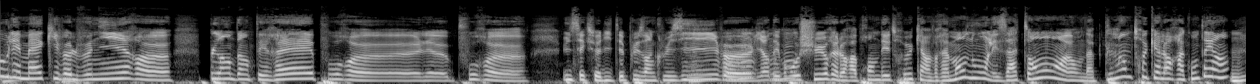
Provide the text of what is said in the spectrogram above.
nous les mecs qui veulent venir euh, plein d'intérêt pour euh, pour euh, une sexualité plus inclusive euh, Mhm, lire des mhm. brochures et leur apprendre des trucs hein. vraiment nous on les attend euh, on a plein de trucs à leur raconter hein. Mhm.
